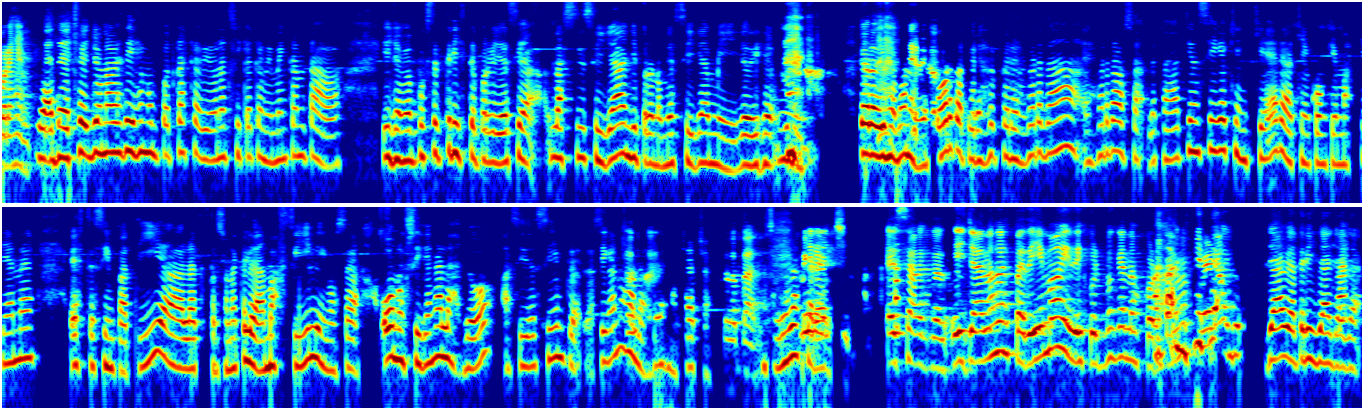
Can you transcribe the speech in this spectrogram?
Por ejemplo. De hecho, yo una vez dije en un podcast que había una chica que a mí me encantaba y yo me puse triste porque yo decía, la sigue Angie, pero no me sigue a mí. Yo dije, mm". Pero dije, bueno, no importa, pero es, pero es verdad, es verdad, o sea, cada quien sigue a quien quiere, a quien con quien más tiene este, simpatía, a la persona que le da más feeling, o sea, o nos siguen a las dos, así de simple, síganos a las dos, muchachos. Total. Mira, exacto, y ya nos despedimos y disculpen que nos cortemos, pero... Ya, Beatriz, ya, ya, ya.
